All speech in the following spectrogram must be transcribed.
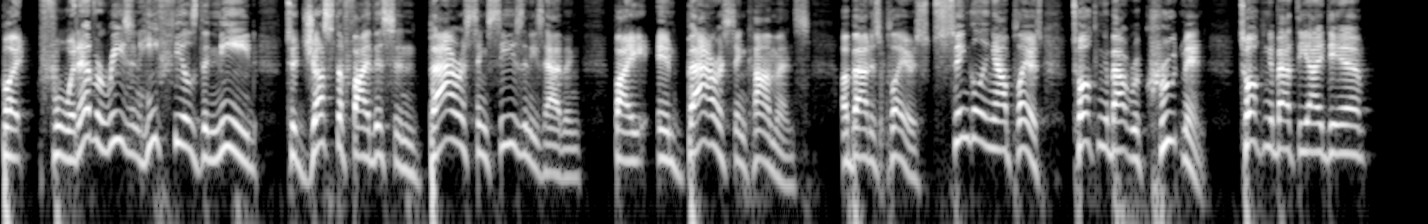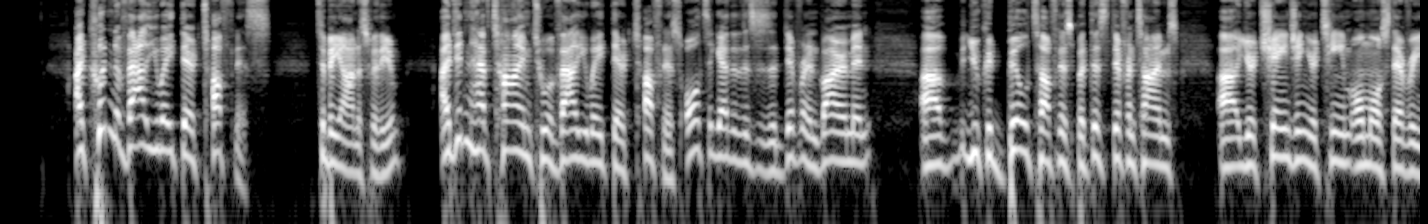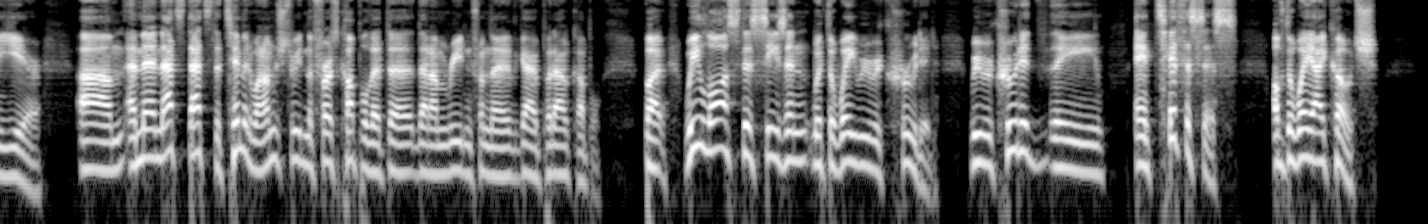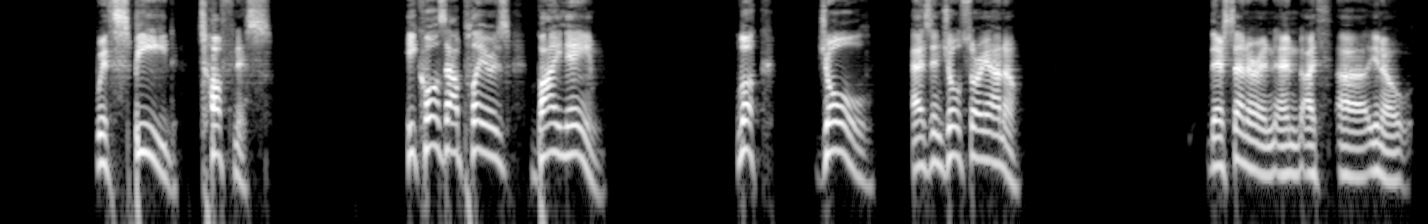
But for whatever reason, he feels the need to justify this embarrassing season he's having by embarrassing comments about his players, singling out players, talking about recruitment, talking about the idea. I couldn't evaluate their toughness, to be honest with you. I didn't have time to evaluate their toughness. Altogether, this is a different environment. Uh, you could build toughness, but this different times uh, you're changing your team almost every year. Um, and then that's that's the timid one. I'm just reading the first couple that the, that I'm reading from the, the guy who put out couple. But we lost this season with the way we recruited. We recruited the antithesis of the way I coach with speed, toughness. He calls out players by name. Look, Joel, as in Joel Soriano, their center and and I uh, you know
